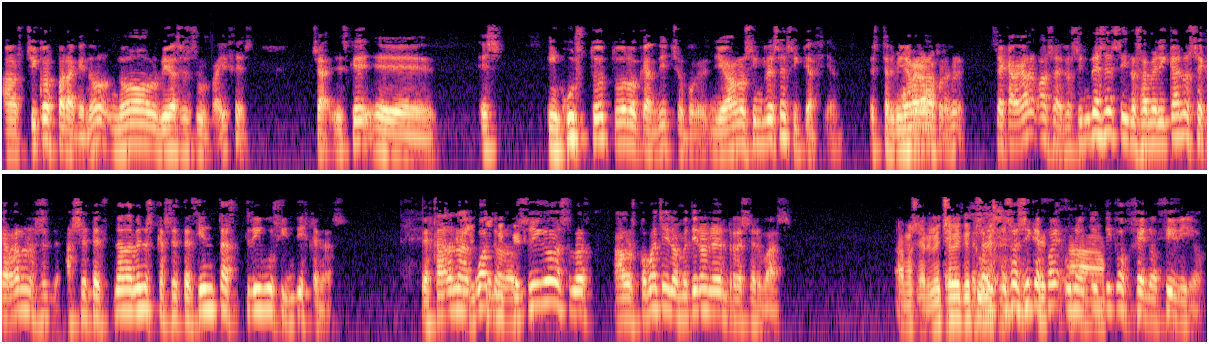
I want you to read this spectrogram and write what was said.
a los chicos para que no, no olvidasen sus raíces. O sea, es que eh, es injusto todo lo que han dicho, porque llegaron los ingleses y ¿qué hacían? Exterminaban Hombre, a la se cargaron, o sea, los ingleses y los americanos se cargaron a, sete- nada menos que a 700 tribus indígenas. Dejaron a cuatro, los sigos, los, a los comanches y los metieron en reservas. Vamos a ver, el hecho de que tú... Eso, eso sí que fue un auténtico genocidio.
